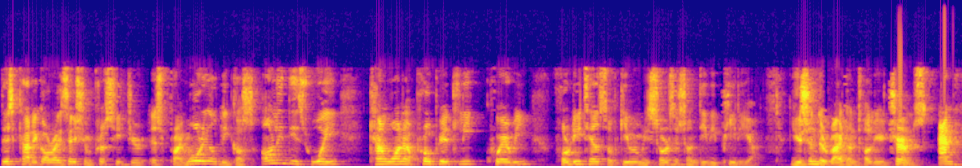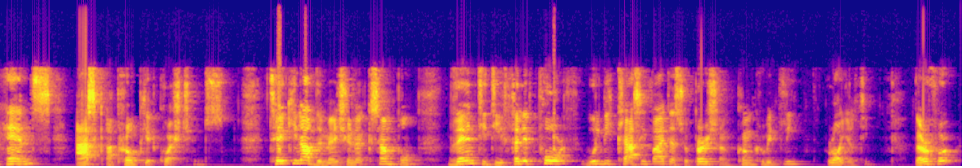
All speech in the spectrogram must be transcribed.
this categorization procedure is primordial because only this way can one appropriately query for details of given resources on DBpedia using the right ontology terms and hence ask appropriate questions. Taking up the mentioned example, the entity Philip IV will be classified as a person, concretely royalty. Therefore,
